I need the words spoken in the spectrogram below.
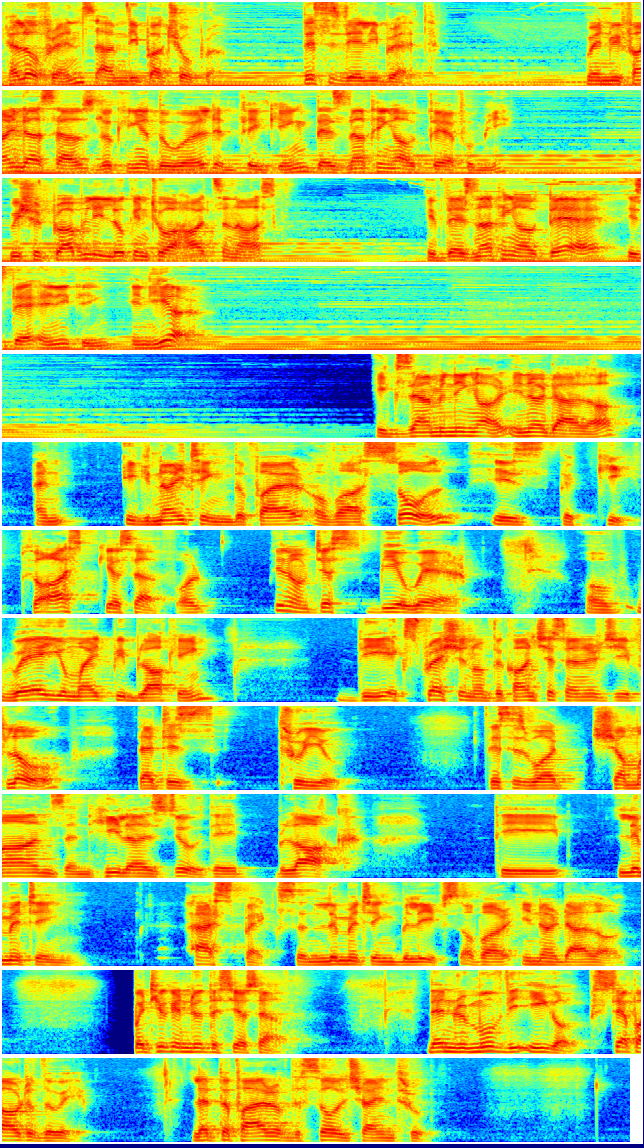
Hello, friends. I'm Deepak Chopra. This is Daily Breath. When we find ourselves looking at the world and thinking there's nothing out there for me, we should probably look into our hearts and ask if there's nothing out there, is there anything in here? Examining our inner dialogue and igniting the fire of our soul is the key. So ask yourself, or you know, just be aware of where you might be blocking the expression of the conscious energy flow that is through you. This is what shamans and healers do. They block the limiting aspects and limiting beliefs of our inner dialogue. But you can do this yourself. Then remove the ego, step out of the way. Let the fire of the soul shine through.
